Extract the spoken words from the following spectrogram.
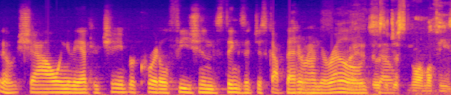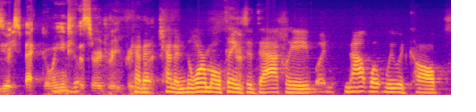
you know, showing in the antechamber, choroidal effusions, things that just got better on their own. Right, Those So- are just normal things you expect going into the surgery, pretty kind of kind of normal things exactly, but not what we would call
